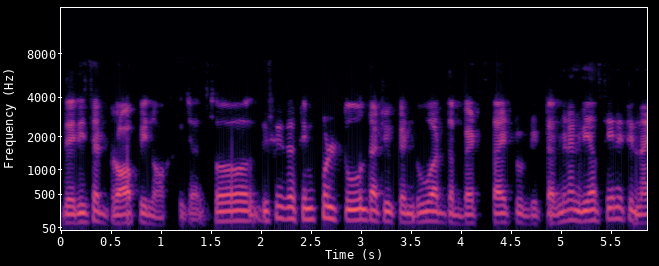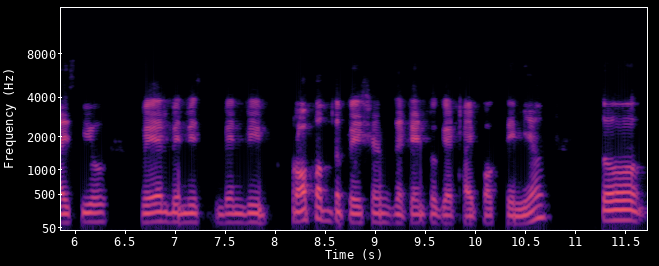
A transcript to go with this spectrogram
there is a drop in oxygen. So this is a simple tool that you can do at the bedside to determine, and we have seen it in ICU where when we when we prop up the patients, they tend to get hypoxemia. So,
